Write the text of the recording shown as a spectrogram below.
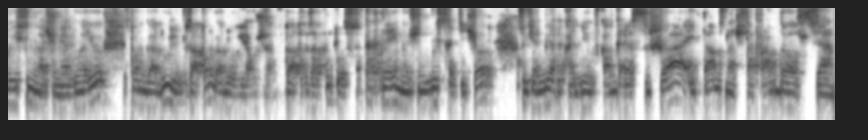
поясню, о чем я говорю. В том году или за том году, я уже в датах запутался, как время очень быстро течет. Цукерберг ходил в Конгресс США, и там, значит, оправдывался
